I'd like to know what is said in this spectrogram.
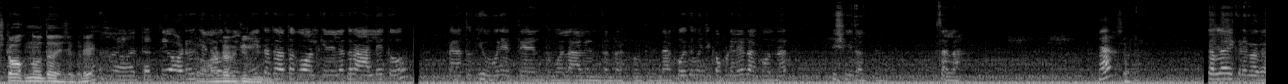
स्टॉक नव्हता त्याच्याकडे. हा तर ते ऑर्डर केलं Order होतं. केली. तर आता कॉल केलेला तर आले तो. पण आता घेऊन येते आणि तुम्हाला आल्यानंतर दाखवते. दाखवते म्हणजे कपडे नाही दाखवणार. पिशवी दाखवते चला. हा? चला. चला इकडे बघा.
